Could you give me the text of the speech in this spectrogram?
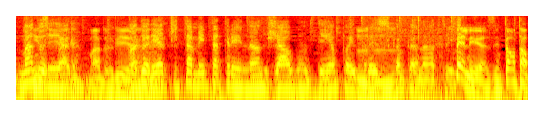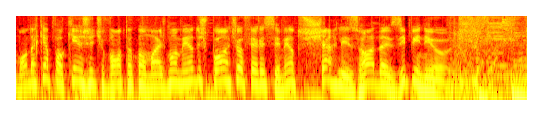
Madureira. Madureira. Madureira, né? que também está treinando já há algum tempo aí para esse uhum. campeonato. Aí. Beleza, então tá bom. Daqui a pouquinho a gente volta com mais momentos. Esporte oferecimento Charles Rodas e Pneus.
